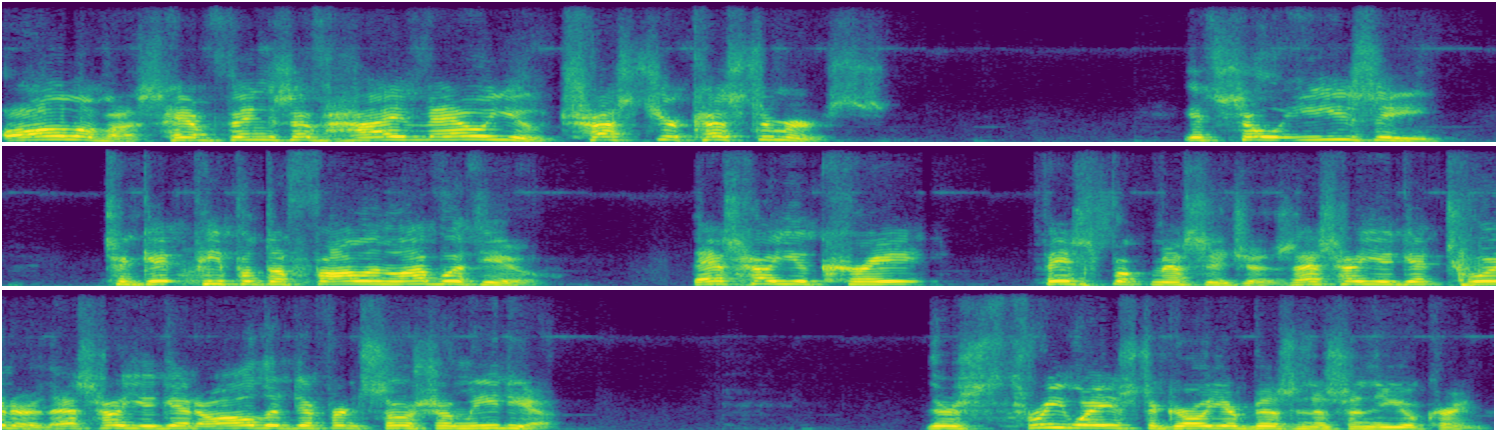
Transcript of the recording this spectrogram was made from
All of us have things of high value. Trust your customers. It's so easy to get people to fall in love with you. That's how you create Facebook messages. That's how you get Twitter. That's how you get all the different social media. There's three ways to grow your business in the Ukraine.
